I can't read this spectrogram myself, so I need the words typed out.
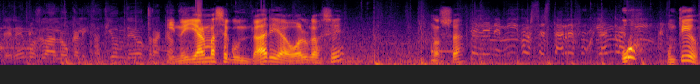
Tenemos la localización de otra ¿Y no hay arma secundaria o algo así? No sé. El enemigo se está refugiando ¡Uh! ¡Un tío!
